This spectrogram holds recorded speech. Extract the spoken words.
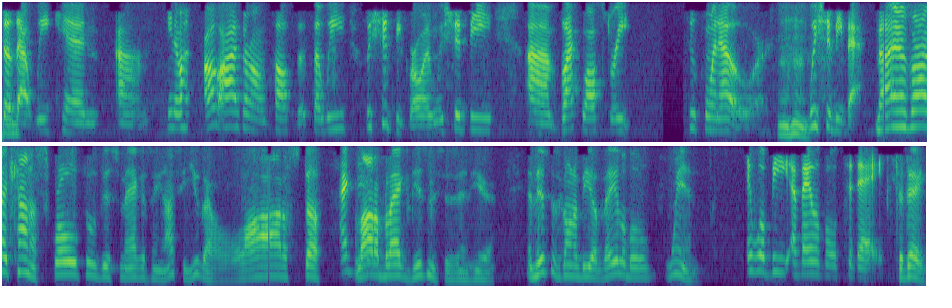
so Mhm. that we can, um, you know, all eyes are on Tulsa. So we, we should be growing. We should be um, Black Wall Street 2.0 or Mhm. we should be back. Now, as I kind of scroll through this magazine, I see you got a lot of stuff, I a lot of black businesses in here, and this is going to be available when It will be available today. today.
